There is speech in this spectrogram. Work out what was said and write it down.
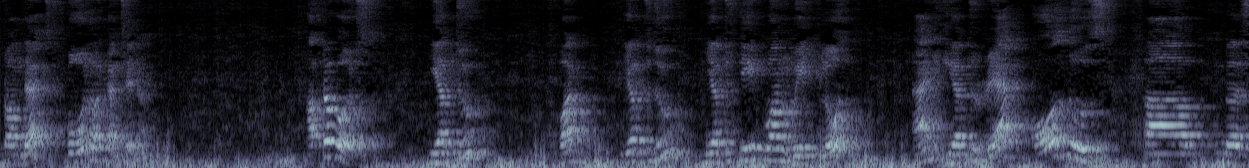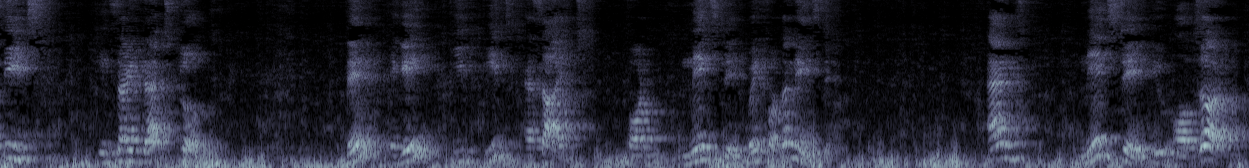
from that bowl or container. Afterwards, you have to what you have to do? You have to take one wet cloth and you have to wrap all those uh, seeds inside that cloth. Then again keep it aside. for next day. Wait for the next day. And next day you observe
